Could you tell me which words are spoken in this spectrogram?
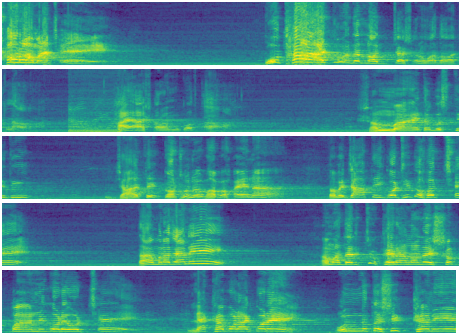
শরম আছে। কোথায় তোমাদের লজ্জা শরম আখলাক হায়া শরম কোথায়? সম্মানিত উপস্থিতি, জাতি গঠন ভাবে হয় না, তবে জাতি গঠিত হচ্ছে। তা আমরা জানি, আমাদের চোখের আলালে সভ্যান গড়ে উঠছে। লেখাপড়া করে, উন্নত শিক্ষা নিয়ে,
